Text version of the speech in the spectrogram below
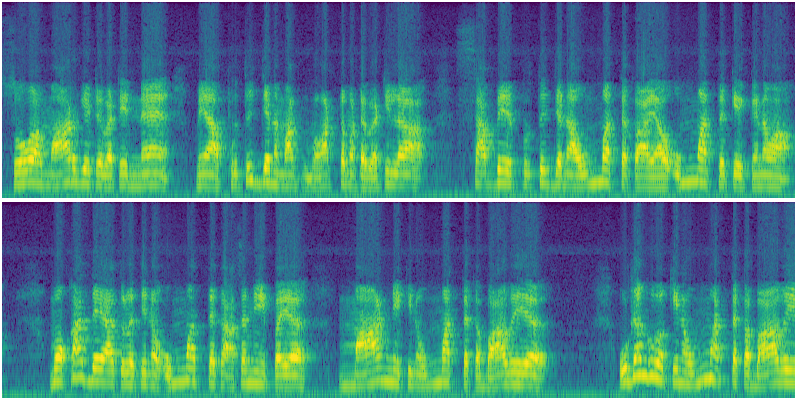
සෝවා මාර්ගයට වැටෙන්නේ නැහැ. මෙයා පෘථුජන මට්ටමට වැටිලා සබ්බේ පෘථජන උම්මත්තකාය උම්මත්තකේ කෙනවා. මොකද්ද එයා තුළ තියෙන උම්මත්තක අසනීපය? මාන්නේ කියන උම්මත්තක භාවය. උඩඟුව කියන උම්මත්තක භාවය.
